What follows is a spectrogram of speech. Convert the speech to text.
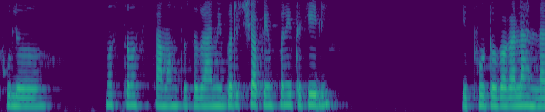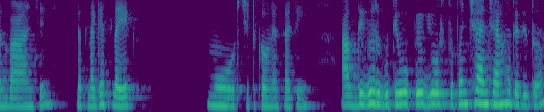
फुलं. मस्त मस्त सामान होतं सगळं. आम्ही बरीच शॉपिंग पण इथं केली. हे फोटो बघा लहान लहान बाळांचे. त्यातला घेतला एक. मोर चिटकवण्यासाठी. अगदी घरगुती उपयोगी वस्तू पण छान छान होत्या तिथं.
